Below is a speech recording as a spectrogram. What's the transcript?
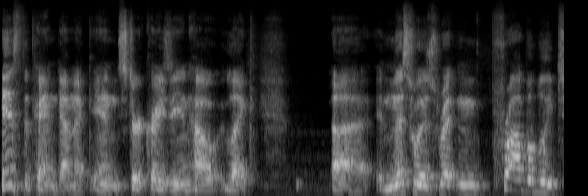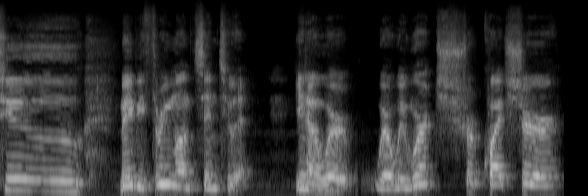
is the pandemic and stir crazy and how like. Uh, and this was written probably two, maybe three months into it. You know, where where we weren't sure, quite sure.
